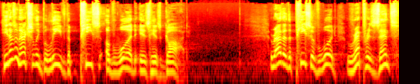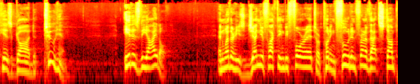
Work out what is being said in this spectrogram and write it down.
He doesn't actually believe the piece of wood is his God. Rather, the piece of wood represents his God to him. It is the idol. And whether he's genuflecting before it or putting food in front of that stump,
